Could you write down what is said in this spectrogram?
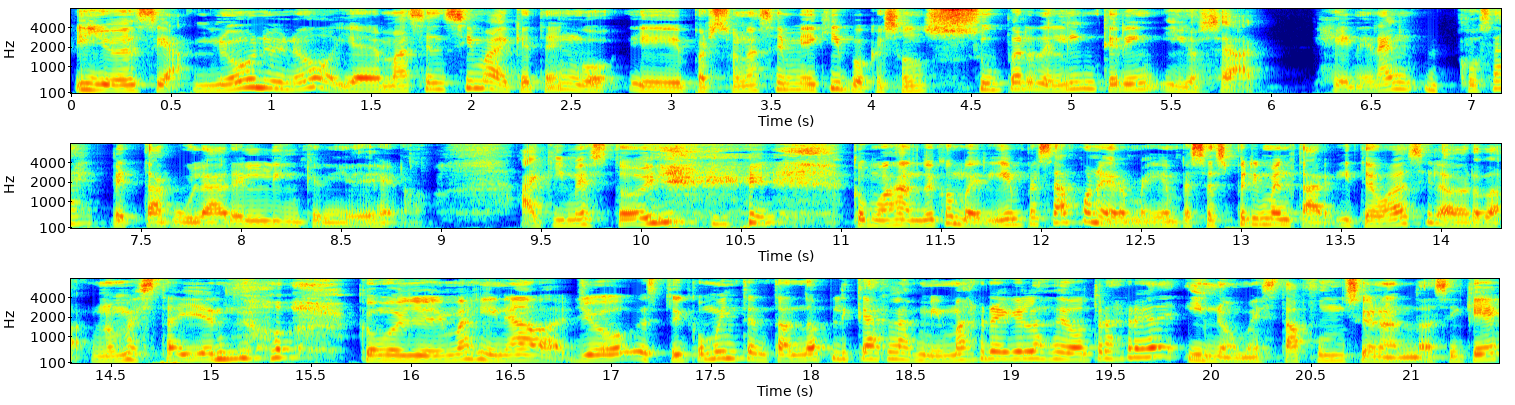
Y yo decía, no, no, no, y además encima de que tengo eh, personas en mi equipo que son súper de LinkedIn y, o sea, generan cosas espectaculares en LinkedIn. Y dije, no, aquí me estoy como dejando de comer. Y empecé a ponerme y empecé a experimentar. Y te voy a decir la verdad, no me está yendo como yo imaginaba, yo estoy como intentando aplicar las mismas reglas de otras redes y no me está funcionando, así que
